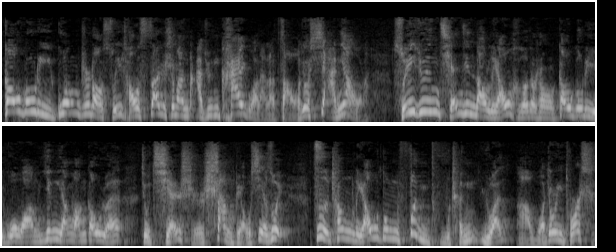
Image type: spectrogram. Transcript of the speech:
高句丽光知道隋朝三十万大军开过来了，早就吓尿了。隋军前进到辽河的时候，高句丽国王阴阳王高原就遣使上表谢罪，自称辽东粪土臣元啊，我就是一坨屎。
